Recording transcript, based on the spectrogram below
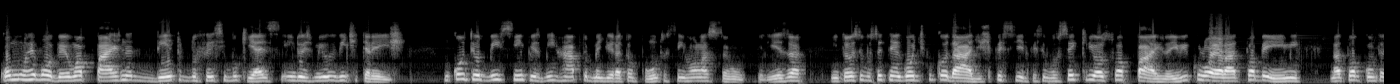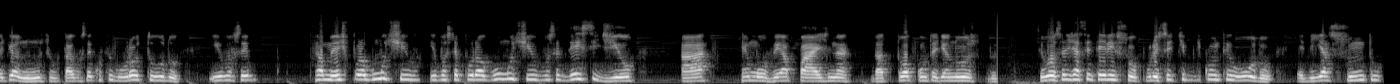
como remover uma página dentro do Facebook Ads em 2023. Um conteúdo bem simples, bem rápido, bem direto ao ponto, sem enrolação, beleza? Então se você tem alguma dificuldade específica, se você criou sua página e vinculou ela à tua BM, na tua conta de anúncio, tá? Você configurou tudo e você realmente por algum motivo e você por algum motivo você decidiu a remover a página da tua conta de anúncio. Se você já se interessou por esse tipo de conteúdo, de assunto,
